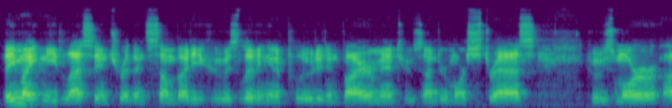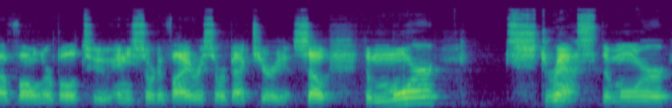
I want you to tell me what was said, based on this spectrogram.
They might need less intra than somebody who is living in a polluted environment, who's under more stress, who's more uh, vulnerable to any sort of virus or bacteria. So the more stress, the more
